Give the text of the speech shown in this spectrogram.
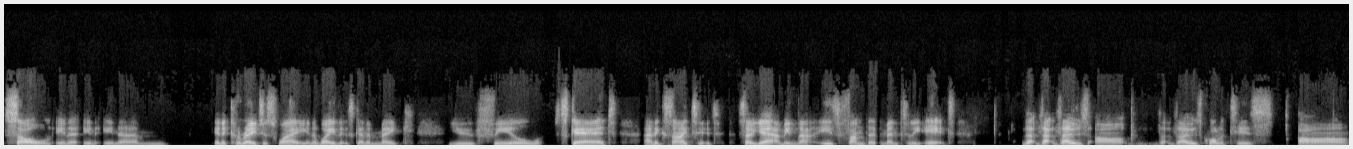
soul in a in in um in a courageous way in a way that's going to make you feel scared and excited. So yeah i mean that is fundamentally it. That that those are that those qualities are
